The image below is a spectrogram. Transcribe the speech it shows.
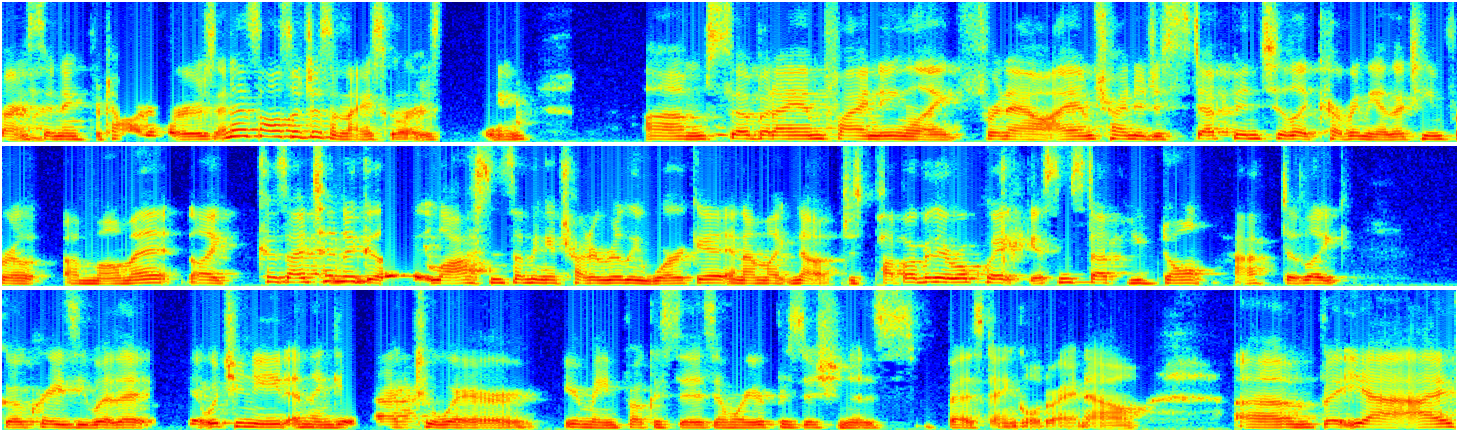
aren't sending photographers. And it's also just a nice thing. Um, so, but I am finding like for now, I am trying to just step into like covering the other team for a, a moment, like because I tend to get lost in something and try to really work it, and I'm like, no, just pop over there real quick, get some stuff. You don't have to like go crazy with it, get what you need, and then get back to where your main focus is and where your position is best angled right now. Um, but yeah, I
